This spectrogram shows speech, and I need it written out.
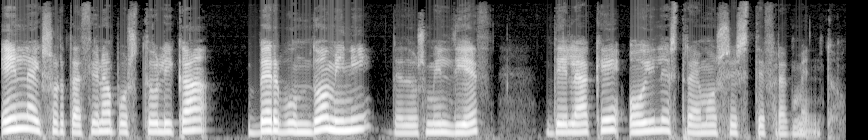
en la exhortación apostólica Verbum Domini de 2010, de la que hoy les traemos este fragmento.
